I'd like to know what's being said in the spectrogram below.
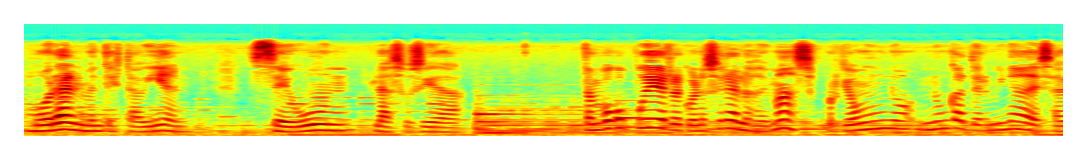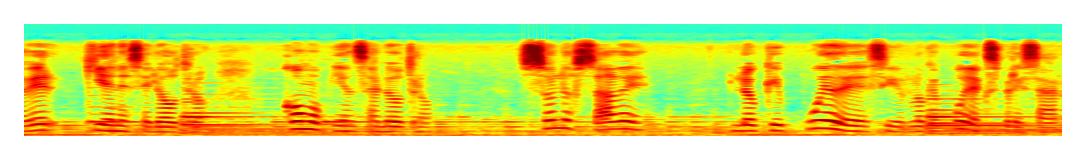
moralmente está bien, según la sociedad. Tampoco puede reconocer a los demás, porque uno nunca termina de saber quién es el otro, cómo piensa el otro. Solo sabe lo que puede decir, lo que puede expresar.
